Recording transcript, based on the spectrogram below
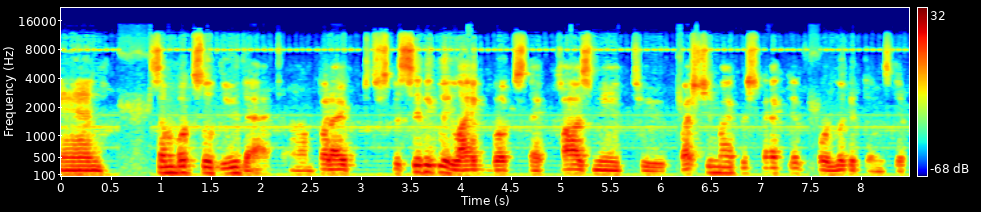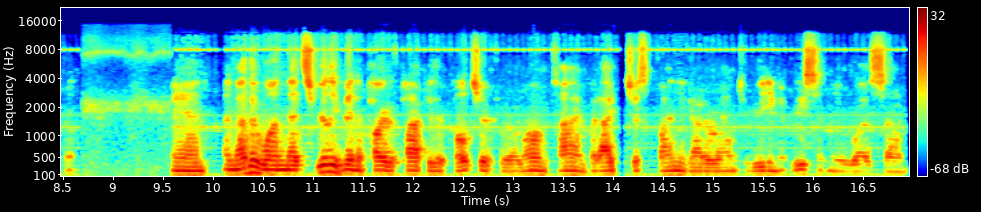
and some books will do that, um, but I specifically like books that cause me to question my perspective or look at things differently. And another one that's really been a part of popular culture for a long time, but I just finally got around to reading it recently, was um,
